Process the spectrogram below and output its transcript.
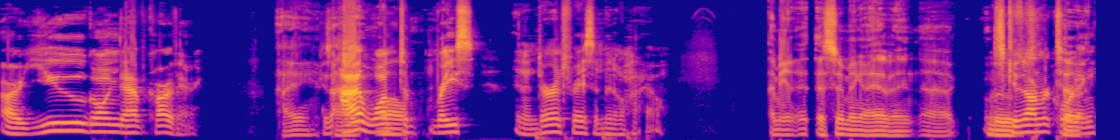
are you going to have a car there? I Because I, want well, to race an endurance race in Mid Ohio. I mean, assuming I haven't uh, Let's get it on moved to- recording.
